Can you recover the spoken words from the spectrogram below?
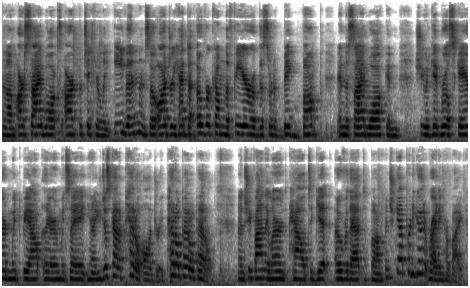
Um, our sidewalks aren't particularly even, and so Audrey had to overcome the fear of this sort of big bump in the sidewalk and she would get real scared and we'd be out there and we'd say, you know, you just got to pedal, Audrey. Pedal, pedal, pedal. And she finally learned how to get over that bump and she got pretty good at riding her bike.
